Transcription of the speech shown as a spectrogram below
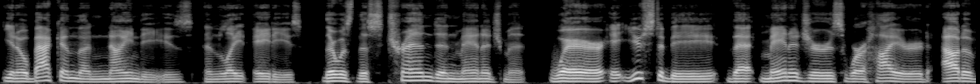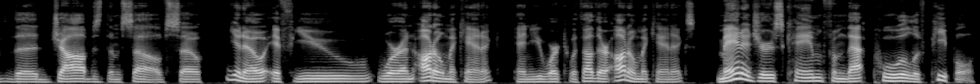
You know, back in the 90s and late 80s, there was this trend in management where it used to be that managers were hired out of the jobs themselves. So, you know, if you were an auto mechanic and you worked with other auto mechanics, managers came from that pool of people.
